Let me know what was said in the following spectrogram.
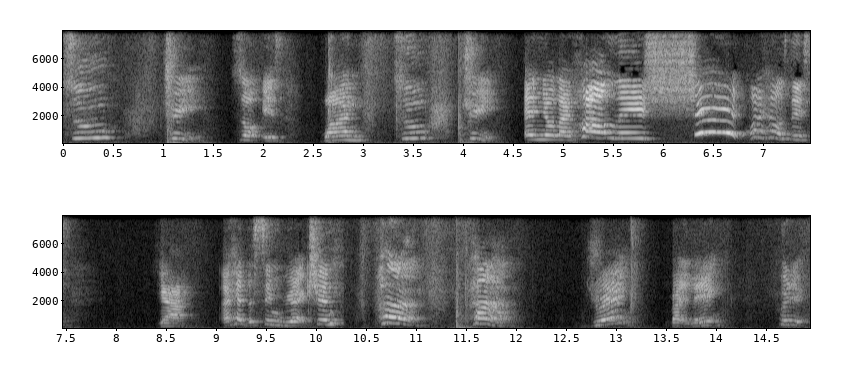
two, three. So it's one, two, three. And you're like, holy shit! What the hell is this? Yeah, I had the same reaction. Ha! Ha! Drag right leg, put it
